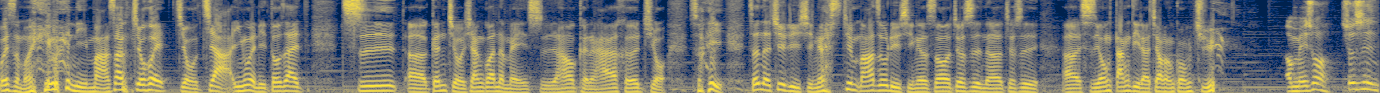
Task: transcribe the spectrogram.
为什么？因为你马上就会酒驾，因为你都在吃呃跟酒相关的美食，然后可能还要喝酒，所以真的去旅行的 去马祖旅行的时候，就是呢，就是呃使用当地的交通工具。啊、哦，没错，就是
